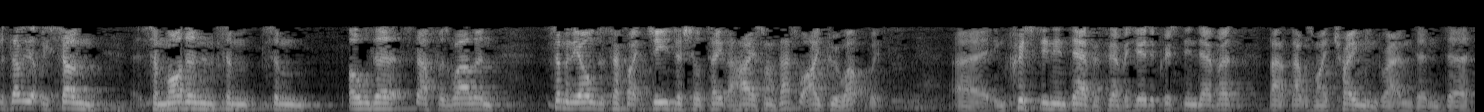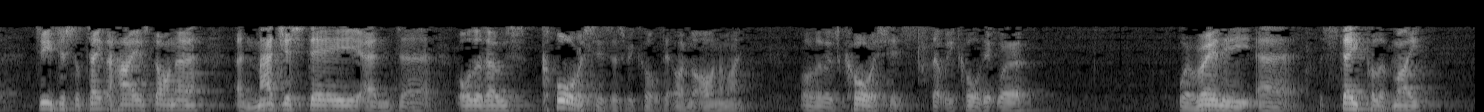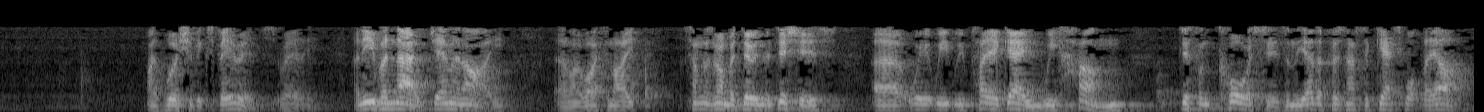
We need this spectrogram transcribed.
it was lovely that we sung some modern and some some older stuff as well, and some of the older stuff like Jesus shall take the highest honor. That's what I grew up with. Uh, in Christian Endeavour, if you ever heard of Christian Endeavour, that, that was my training ground. And uh, Jesus shall take the highest honour and majesty and uh, all of those choruses, as we called it. Oh, I'm not on, am I? All of those choruses that we called it were were really uh, the staple of my my worship experience, really. And even now, Jem and I, uh, my wife and I, sometimes when we're doing the dishes, uh, we, we, we play a game, we hum different choruses, and the other person has to guess what they are.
